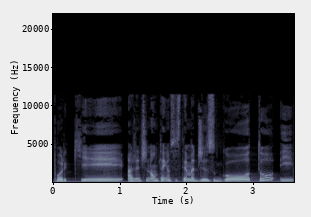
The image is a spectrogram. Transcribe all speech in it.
Porque a gente não tem um sistema de esgoto e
